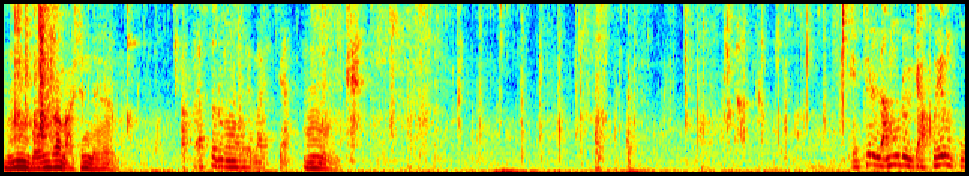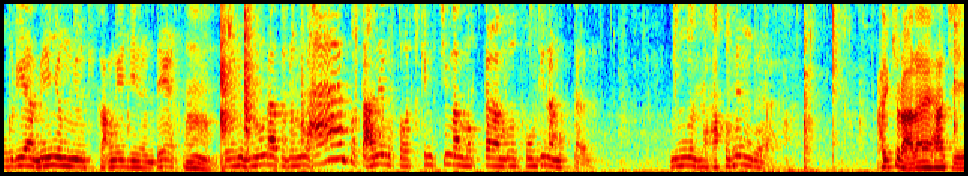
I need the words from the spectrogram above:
음, 머리가 맛있네. 짭수로 먹는 게 맛있지 음. 제철 나물을 자꾸 해먹고 그래야 면역력이 강해지는데 음. 우리 누나들은 아무것도 안 해먹고 김치만 먹다가 뭐 고기나 먹다가 이걸 자꾸 하는 거야. 할 줄 알아야 하지.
